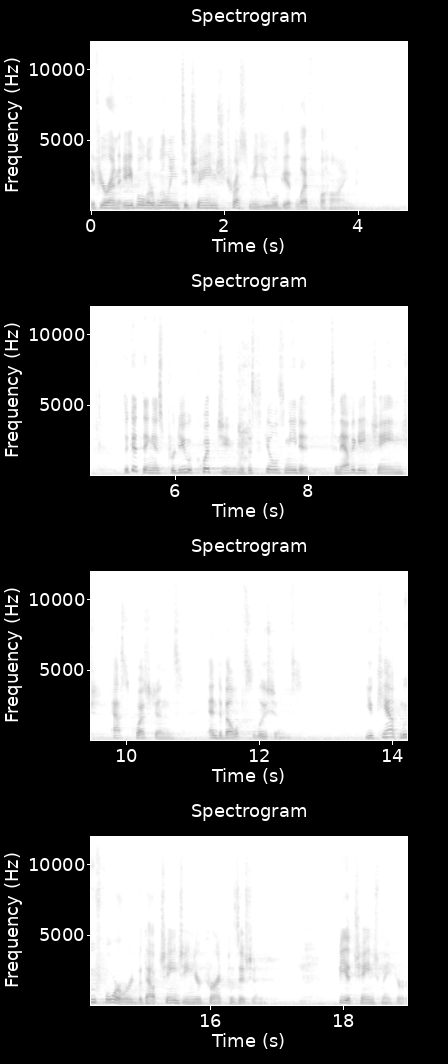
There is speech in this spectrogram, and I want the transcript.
If you're unable or willing to change, trust me, you will get left behind. The good thing is Purdue equipped you with the skills needed to navigate change, ask questions, and develop solutions. You can't move forward without changing your current position. Be a change maker.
